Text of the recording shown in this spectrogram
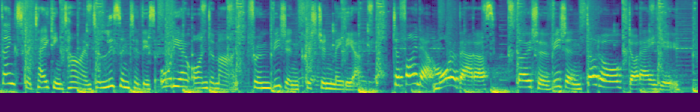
Thanks for taking time to listen to this audio on demand from Vision Christian Media. To find out more about us, go to vision.org.au.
